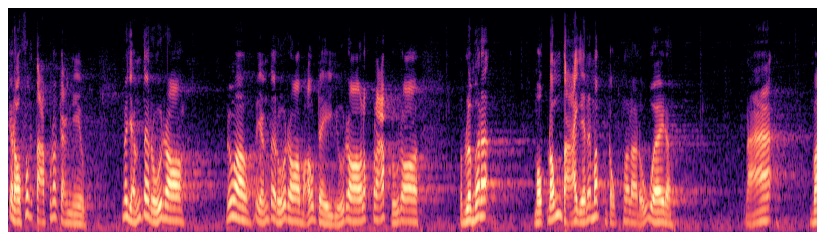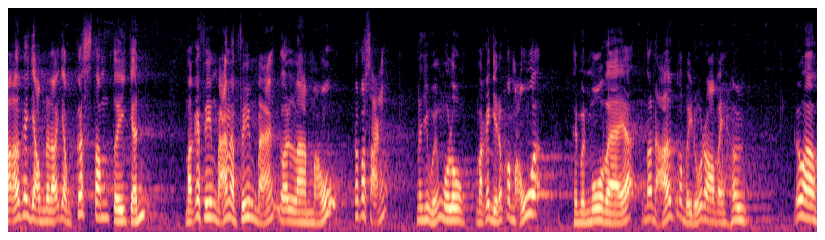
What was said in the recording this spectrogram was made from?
cái độ phức tạp của nó càng nhiều. Nó dẫn tới rủi ro. Đúng không? Nó dẫn tới rủi ro bảo trì rủi ro lắp ráp rủi ro tùm lum hết á. Một đống tạ vậy nó mất một cục thôi là đủ quê rồi. Đó và ở cái dòng này là dòng custom tùy chỉnh. Mà cái phiên bản là phiên bản gọi là mẫu, nó có sẵn nên Duy Nguyễn mua luôn. Mà cái gì nó có mẫu á, thì mình mua về á, nó đỡ có bị rủi ro về hư. Đúng không?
